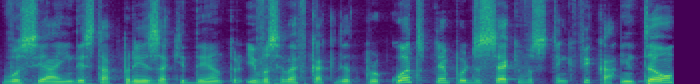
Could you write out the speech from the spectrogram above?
Você ainda está presa aqui dentro e você vai ficar aqui dentro por quanto tempo eu disser que você tem que ficar. Então, então,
